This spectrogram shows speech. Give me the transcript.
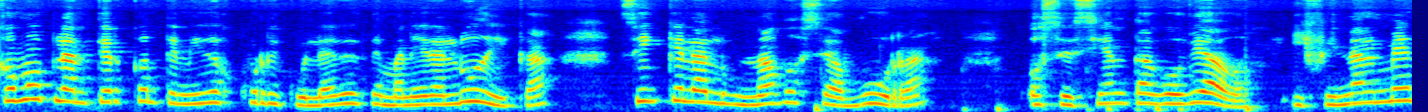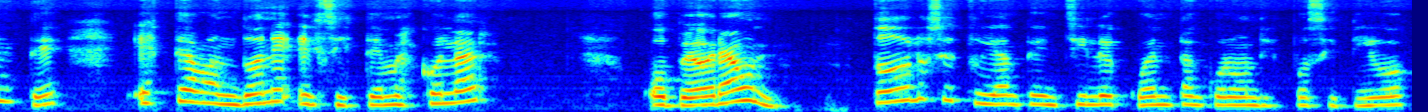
cómo plantear contenidos curriculares de manera lúdica sin que el alumnado se aburra o se sienta agobiado y finalmente éste abandone el sistema escolar. O peor aún, todos los estudiantes en Chile cuentan con un dispositivo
